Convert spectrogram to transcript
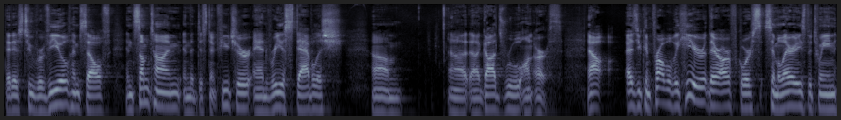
that is to reveal himself in some time in the distant future and reestablish um, uh, God's rule on earth. Now, as you can probably hear, there are, of course, similarities between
